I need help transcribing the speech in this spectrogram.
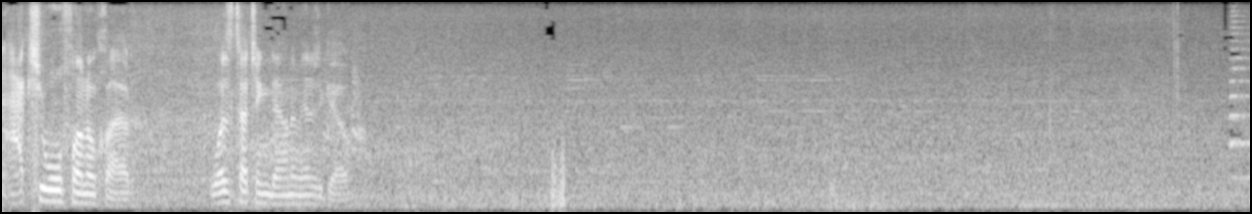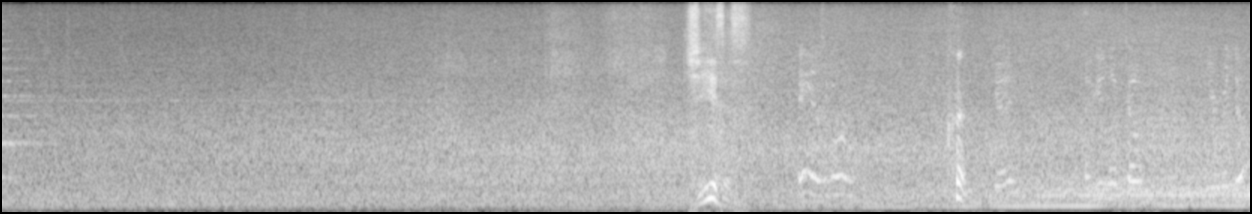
actual funnel cloud was touching down a minute ago. Jesus. Hey, how's it going? Good. Have you looked out your window?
